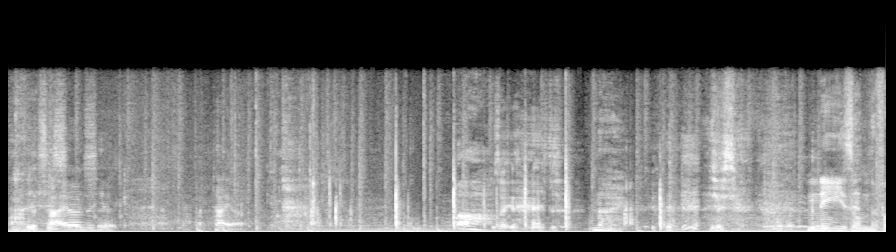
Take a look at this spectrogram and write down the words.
Oh, this is so sick. A Tire. Was that your head? No. Just knees on the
